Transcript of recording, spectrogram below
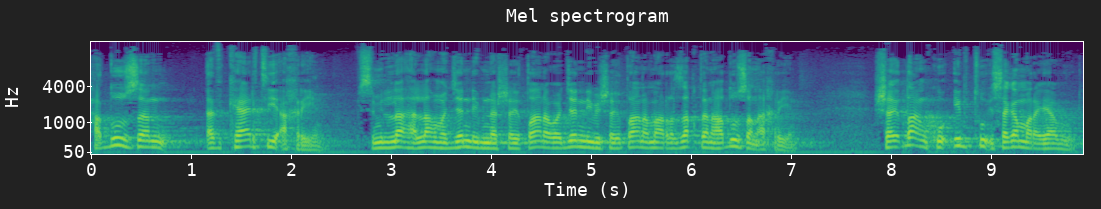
hadduusan adkaartii akhriyin. Bismi allahuma janibna shayطaana wajanibi shayطaana maa rasaqtana hadduusan akhriyin. Shaydaanku ibtuu isaga marayaa buuhi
